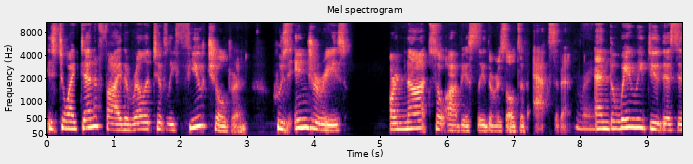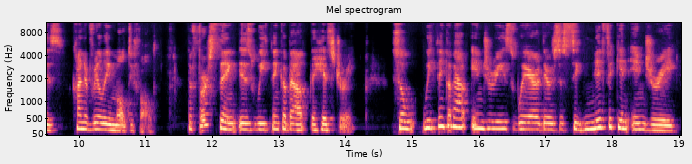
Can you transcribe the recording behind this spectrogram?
is to identify the relatively few children whose injuries are not so obviously the result of accident. Right. And the way we do this is kind of really multifold. The first thing is we think about the history. So we think about injuries where there's a significant injury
